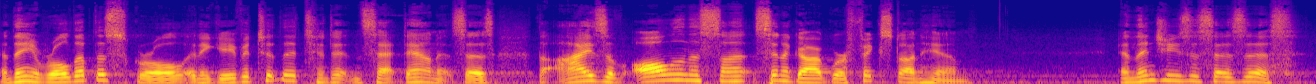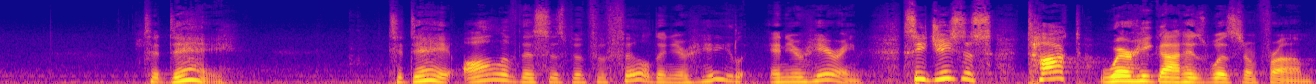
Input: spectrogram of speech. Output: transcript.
And then he rolled up the scroll and he gave it to the attendant and sat down. It says, The eyes of all in the synagogue were fixed on him. And then Jesus says this Today, today, all of this has been fulfilled in your, in your hearing. See, Jesus talked where he got his wisdom from,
